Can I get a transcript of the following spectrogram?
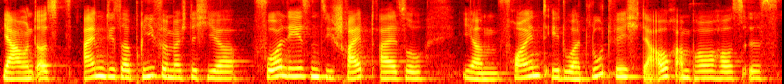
Ja, und aus einem dieser Briefe möchte ich hier vorlesen. Sie schreibt also ihrem Freund Eduard Ludwig, der auch am Bauhaus ist.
